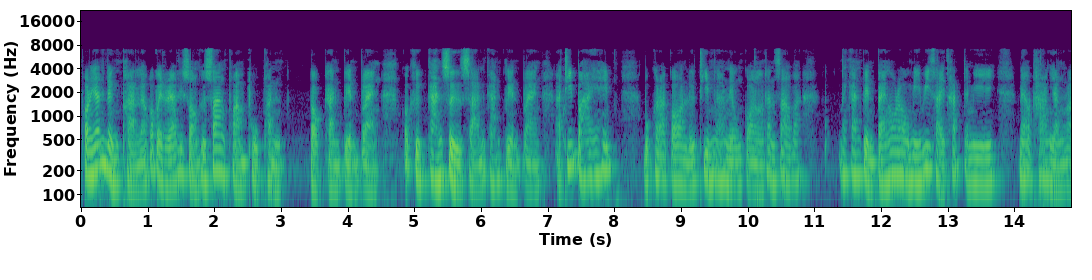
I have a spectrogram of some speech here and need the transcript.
พอระยะที่1ผ่านแล้วก็ไประยะที่ 2 คือสร้างความผูกพันต่อการเปลี่ยนแปลง ก็คือการสื่อสารการเปลี่ยนแปลง อธิบายให้บุคลากรหรือทีมงานในองค์กรของท่านทราบว่า ในการเปลี่ยนแปลงของเรามีวิสัยทัศน์จะมีแนวทางอย่างไร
